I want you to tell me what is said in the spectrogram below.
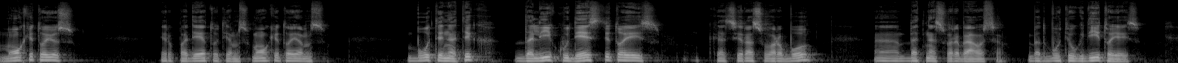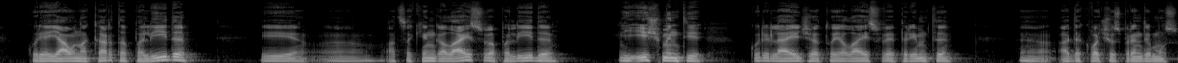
mokytojus ir padėtų tiems mokytojams būti ne tik dalykų dėstytojais, kas yra svarbu, e, bet nesvarbiausia, bet būti ugdytojais, kurie jauną kartą palydė į e, atsakingą laisvę, palydė į išmintį, kuri leidžia toje laisvėje priimti e, adekvačius sprendimus.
